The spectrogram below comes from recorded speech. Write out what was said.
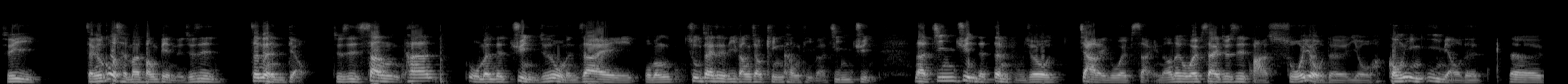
所以整个过程蛮方便的，就是真的很屌，就是上它我们的郡，就是我们在我们住在这个地方叫 King County 嘛，金郡。那金郡的政府就架了一个 website，然后那个 website 就是把所有的有供应疫苗的呃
